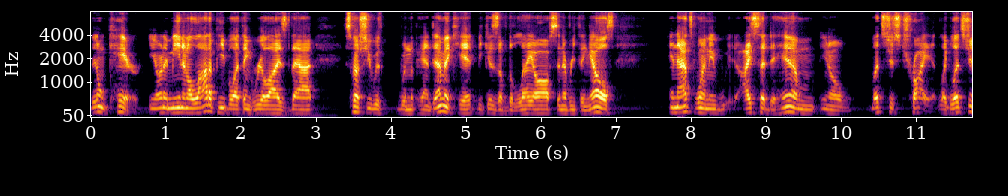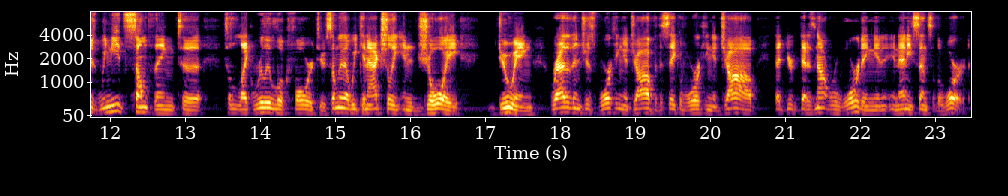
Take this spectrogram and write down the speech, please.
they don't care. You know what I mean? And a lot of people I think realized that, especially with when the pandemic hit because of the layoffs and everything else. And that's when I said to him, you know, let's just try it. Like let's just we need something to to like really look forward to, something that we can actually enjoy doing rather than just working a job for the sake of working a job that you're that is not rewarding in, in any sense of the word.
